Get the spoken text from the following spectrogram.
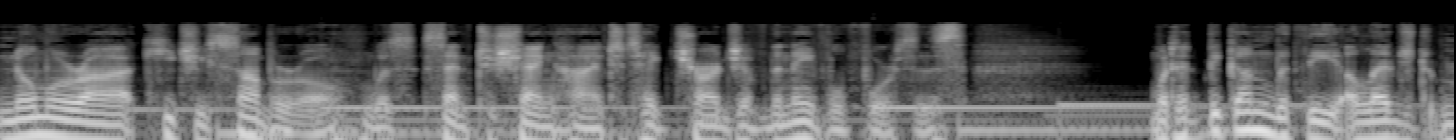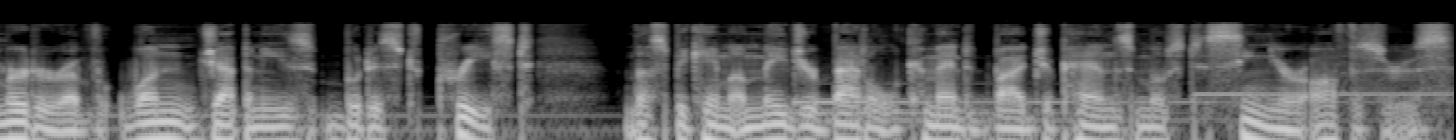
Nomura Kichisaburo was sent to Shanghai to take charge of the naval forces. What had begun with the alleged murder of one Japanese Buddhist priest thus became a major battle commanded by Japan's most senior officers.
